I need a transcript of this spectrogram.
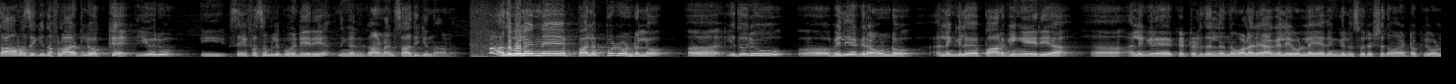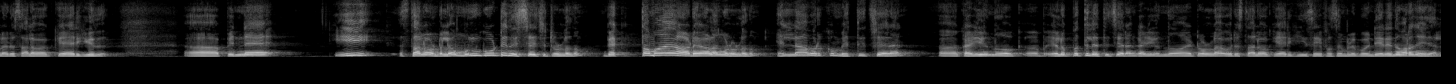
താമസിക്കുന്ന ഫ്ലാറ്റിലും ഒക്കെ ഈ ഒരു ഈ സേഫ് അസംബ്ലി പോയിന്റ് ഏരിയ നിങ്ങൾക്ക് കാണാൻ സാധിക്കുന്നതാണ്. അതുപോലെ തന്നെ പലപ്പോഴും ഉണ്ടല്ലോ ഇതൊരു വലിയ ഗ്രൗണ്ടോ അല്ലെങ്കിൽ പാർക്കിംഗ് ഏരിയ അല്ലെങ്കിൽ കെട്ടിടത്തിൽ നിന്ന് വളരെ അകലെയുള്ള ഏതെങ്കിലും സുരക്ഷിതമായിട്ടൊക്കെ ഉള്ള ഒരു സ്ഥലമൊക്കെ ആയിരിക്കും ഇത്. പിന്നെ ഈ സ്ഥലമുണ്ടല്ലോ മുൻകൂട്ടി നിശ്ചയിച്ചിട്ടുള്ളതും വ്യക്തമായ അടയാളങ്ങളുള്ളതും എല്ലാവർക്കും എത്തിച്ചേരാൻ കഴിയുന്ന എളുപ്പത്തിൽ എത്തിച്ചേരാൻ കഴിയുന്നതായിട്ടുള്ള ഒരു സ്ഥലമൊക്കെ ആയിരിക്കും ഈ സേഫ് അസംബ്ലി പോയിന്റ് ഏരിയ എന്ന് പറഞ്ഞു കഴിഞ്ഞാൽ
